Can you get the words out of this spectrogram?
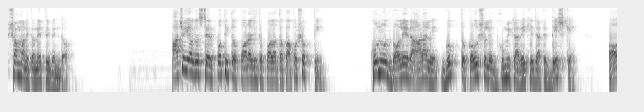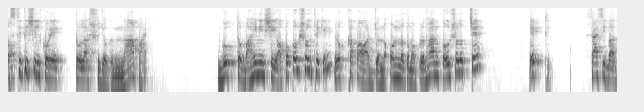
সম্মানিত নেতৃবৃন্দ। পাঁচই আগস্টের পতিত পরাজিত পলাতক অপশক্তি কোন দলের আড়ালে গুপ্ত কৌশলে ভূমিকা রেখে যাতে দেশকে অস্থিতিশীল করে তোলার সুযোগ না পায়। গুপ্ত বাহিনীর সেই অপকৌশল থেকে রক্ষা পাওয়ার জন্য অন্যতম প্রধান কৌশল হচ্ছে একটি ফ্যাসিবাদ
